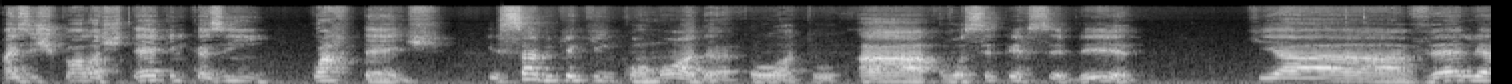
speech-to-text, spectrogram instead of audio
as escolas técnicas em quartéis. E sabe o que, que incomoda, Otto? A você perceber que a velha,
